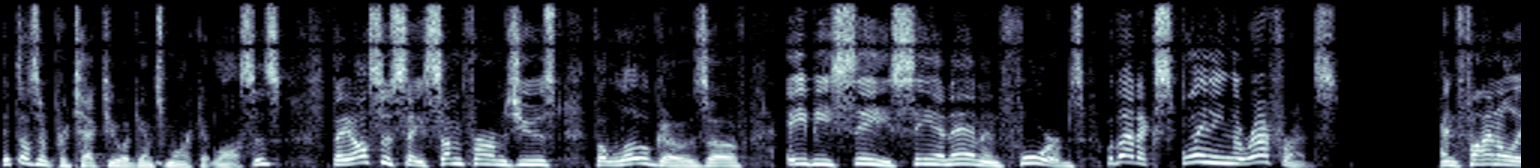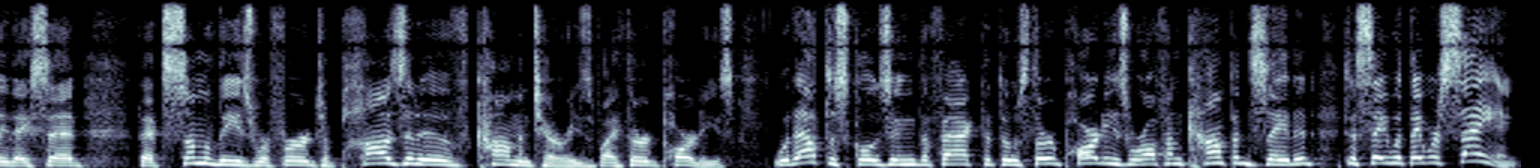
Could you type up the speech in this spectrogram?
It doesn't protect you against market losses. They also say some firms used the logos of ABC, CNN, and Forbes without explaining the reference. And finally, they said that some of these referred to positive commentaries by third parties without disclosing the fact that those third parties were often compensated to say what they were saying.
